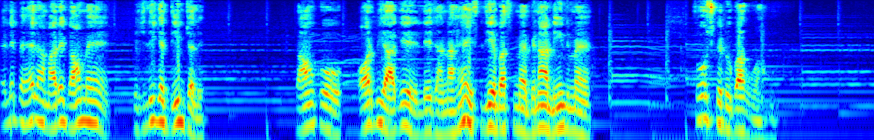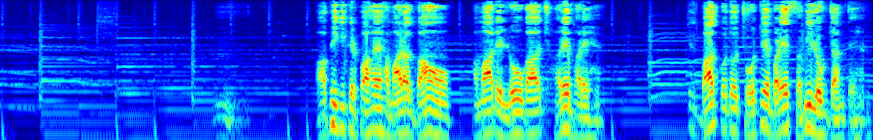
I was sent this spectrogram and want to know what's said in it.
पहले पहल हमारे गाँव में बिजली के दीप जले। गाँव को और भी आगे ले जाना है, इसलिए बस मैं बिना नींद में सोच के डूबा हुआ हूँ। आप ही की कृपा है, हमारा गाँव, हमारे लोग आज हरे भरे हैं। इस बात को तो छोटे बड़े सभी लोग जानते हैं।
